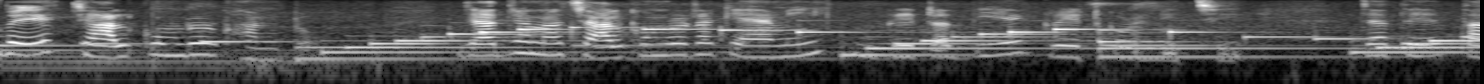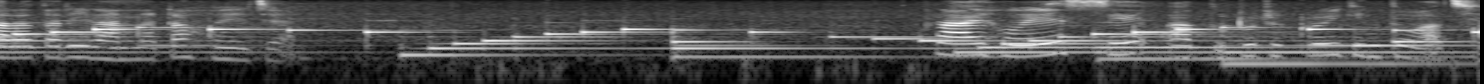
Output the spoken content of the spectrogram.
হবে চাল কুমড়োর ঘন্ট। যার জন্য চাল কুমড়োটাকে আমি গ্রেটার দিয়ে গ্রেট করে নিচ্ছি, যাতে তাড়াতাড়ি রান্নাটা হয়ে যায়। প্রায় হয়ে এসছে, আর দুটো টুকরোই কিন্তু আছে।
